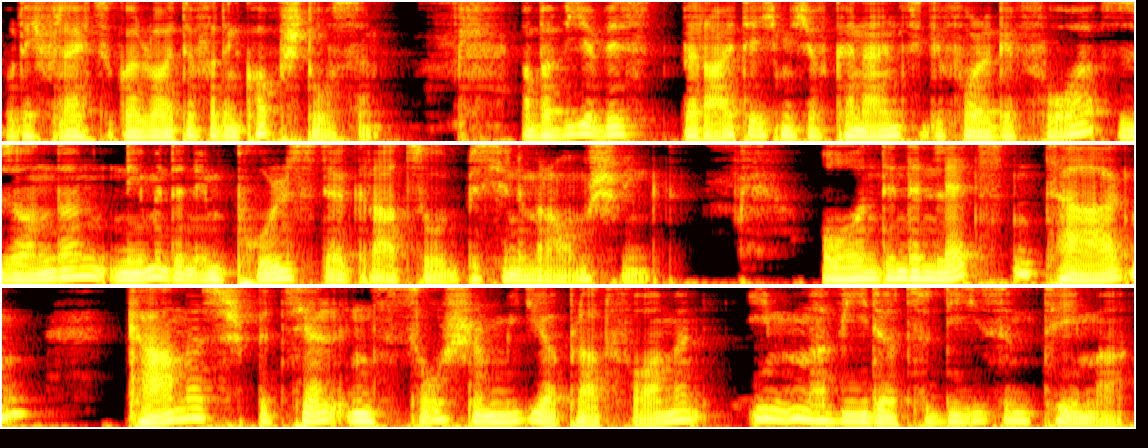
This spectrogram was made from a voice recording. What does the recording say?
oder ich vielleicht sogar Leute vor den Kopf stoße. Aber wie ihr wisst, bereite ich mich auf keine einzige Folge vor, sondern nehme den Impuls, der gerade so ein bisschen im Raum schwingt. Und in den letzten Tagen kam es speziell in Social-Media-Plattformen immer wieder zu diesem Thema.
